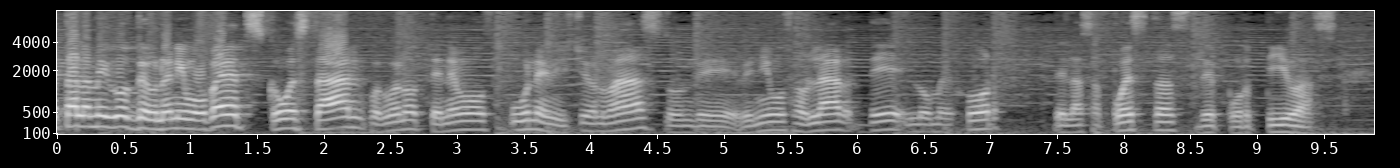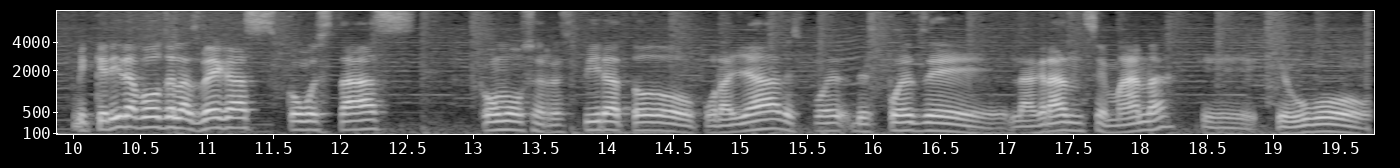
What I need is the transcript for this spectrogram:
¿Qué tal amigos de Unánimo Bets? ¿Cómo están? Pues bueno, tenemos una emisión más donde venimos a hablar de lo mejor de las apuestas deportivas. Mi querida voz de Las Vegas, ¿cómo estás? ¿Cómo se respira todo por allá después, después de la gran semana que, hubo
